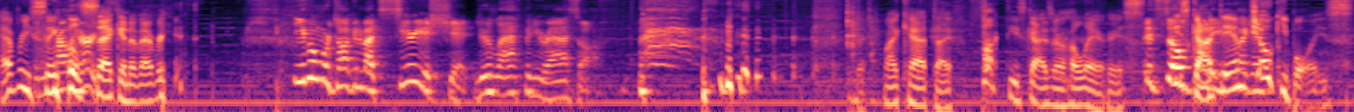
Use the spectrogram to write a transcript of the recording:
Every it single second of every. Even when we're talking about serious shit, you're laughing your ass off. My cat died. Fuck, these guys are hilarious. It's so these funny, goddamn like, jokey boys.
